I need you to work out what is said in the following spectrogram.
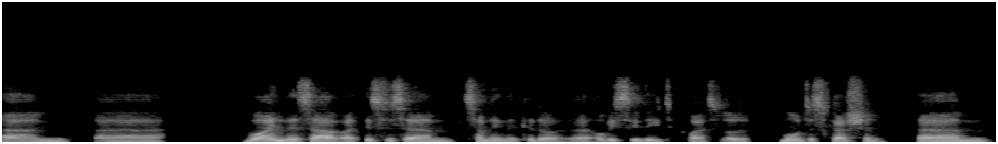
um, uh, wind this up. Like this is um, something that could uh, obviously lead to quite a lot of more discussion. Um,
